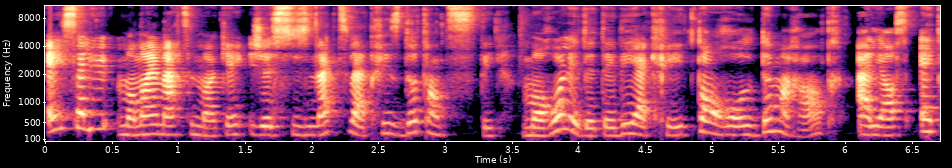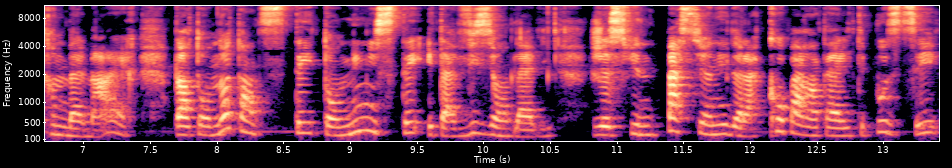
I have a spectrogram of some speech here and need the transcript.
Hey salut, mon nom est Martine Moquin, je suis une activatrice d'authenticité. Mon rôle est de t'aider à créer ton rôle de marâtre, alias être une belle-mère, dans ton authenticité, ton unicité et ta vision de la vie. Je suis une passionnée de la coparentalité positive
